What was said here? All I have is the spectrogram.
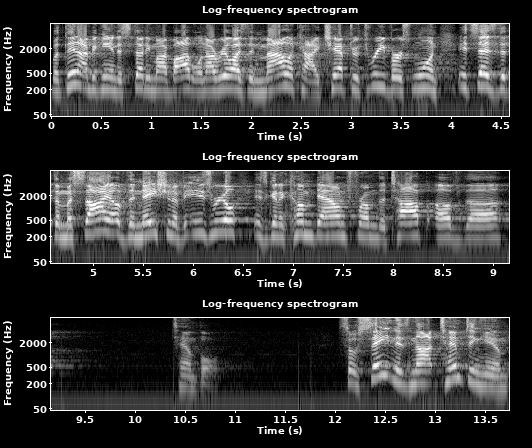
But then I began to study my Bible and I realized in Malachi chapter 3, verse 1, it says that the Messiah of the nation of Israel is going to come down from the top of the temple. So Satan is not tempting him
